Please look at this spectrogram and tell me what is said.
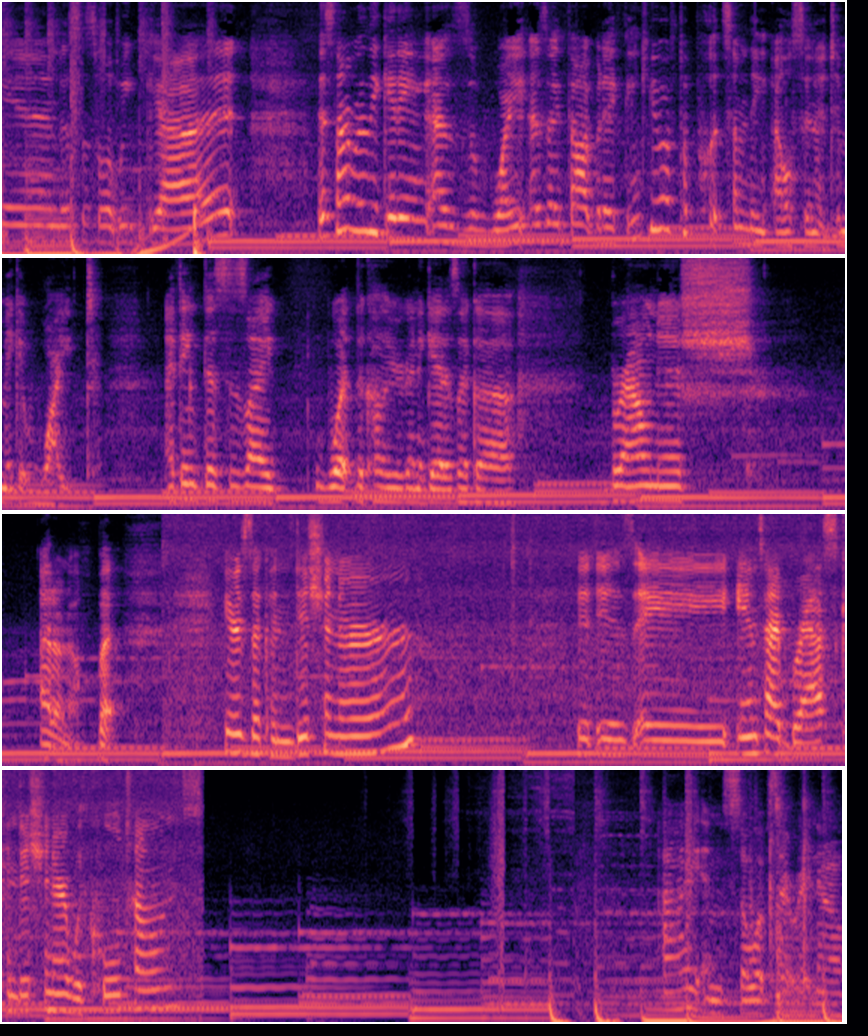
and this is what we got it's not really getting as white as i thought but i think you have to put something else in it to make it white. I think this is like what the color you're gonna get is like a brownish I don't know but here's the conditioner. It is a anti-brass conditioner with cool tones. I am so upset right now.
